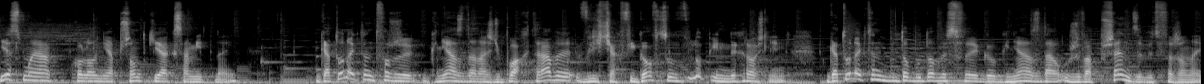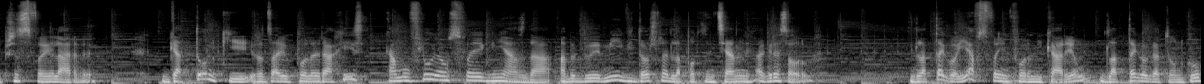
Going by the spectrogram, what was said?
jest moja kolonia przątki aksamitnej. Gatunek ten tworzy gniazda na źdźbłach trawy, w liściach figowców lub innych roślin. Gatunek ten do budowy swojego gniazda używa przędzy wytwarzanej przez swoje larwy. Gatunki rodzaju Polyrachis kamuflują swoje gniazda, aby były mniej widoczne dla potencjalnych agresorów. Dlatego ja w swoim formikarium dla tego gatunku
